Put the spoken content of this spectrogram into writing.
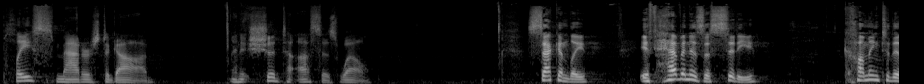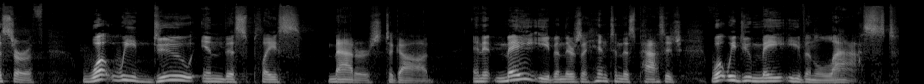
place matters to God, and it should to us as well. Secondly, if heaven is a city coming to this earth, what we do in this place matters to God. And it may even, there's a hint in this passage, what we do may even last.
